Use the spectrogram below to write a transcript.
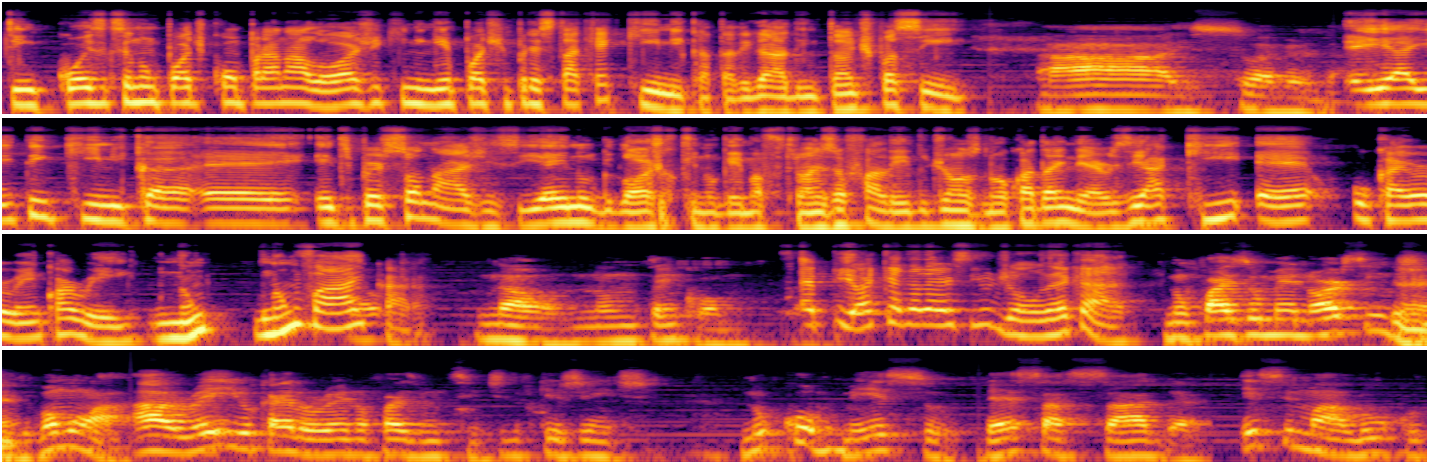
tem coisa que você não pode comprar na loja e que ninguém pode emprestar, que é química, tá ligado? Então, tipo assim. Ah, isso é verdade. E aí tem química é, entre personagens. E aí, no, lógico que no Game of Thrones eu falei do Jon Snow com a Daenerys. E aqui é o Kylo Ren com a Rey. Não, não vai, não, cara. Não, não tem como. É pior que a Daenerys e o Jon, né, cara? Não faz o menor sentido. É. Vamos lá. A Rey e o Kylo Ren não faz muito sentido, porque, gente, no começo dessa saga, esse maluco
